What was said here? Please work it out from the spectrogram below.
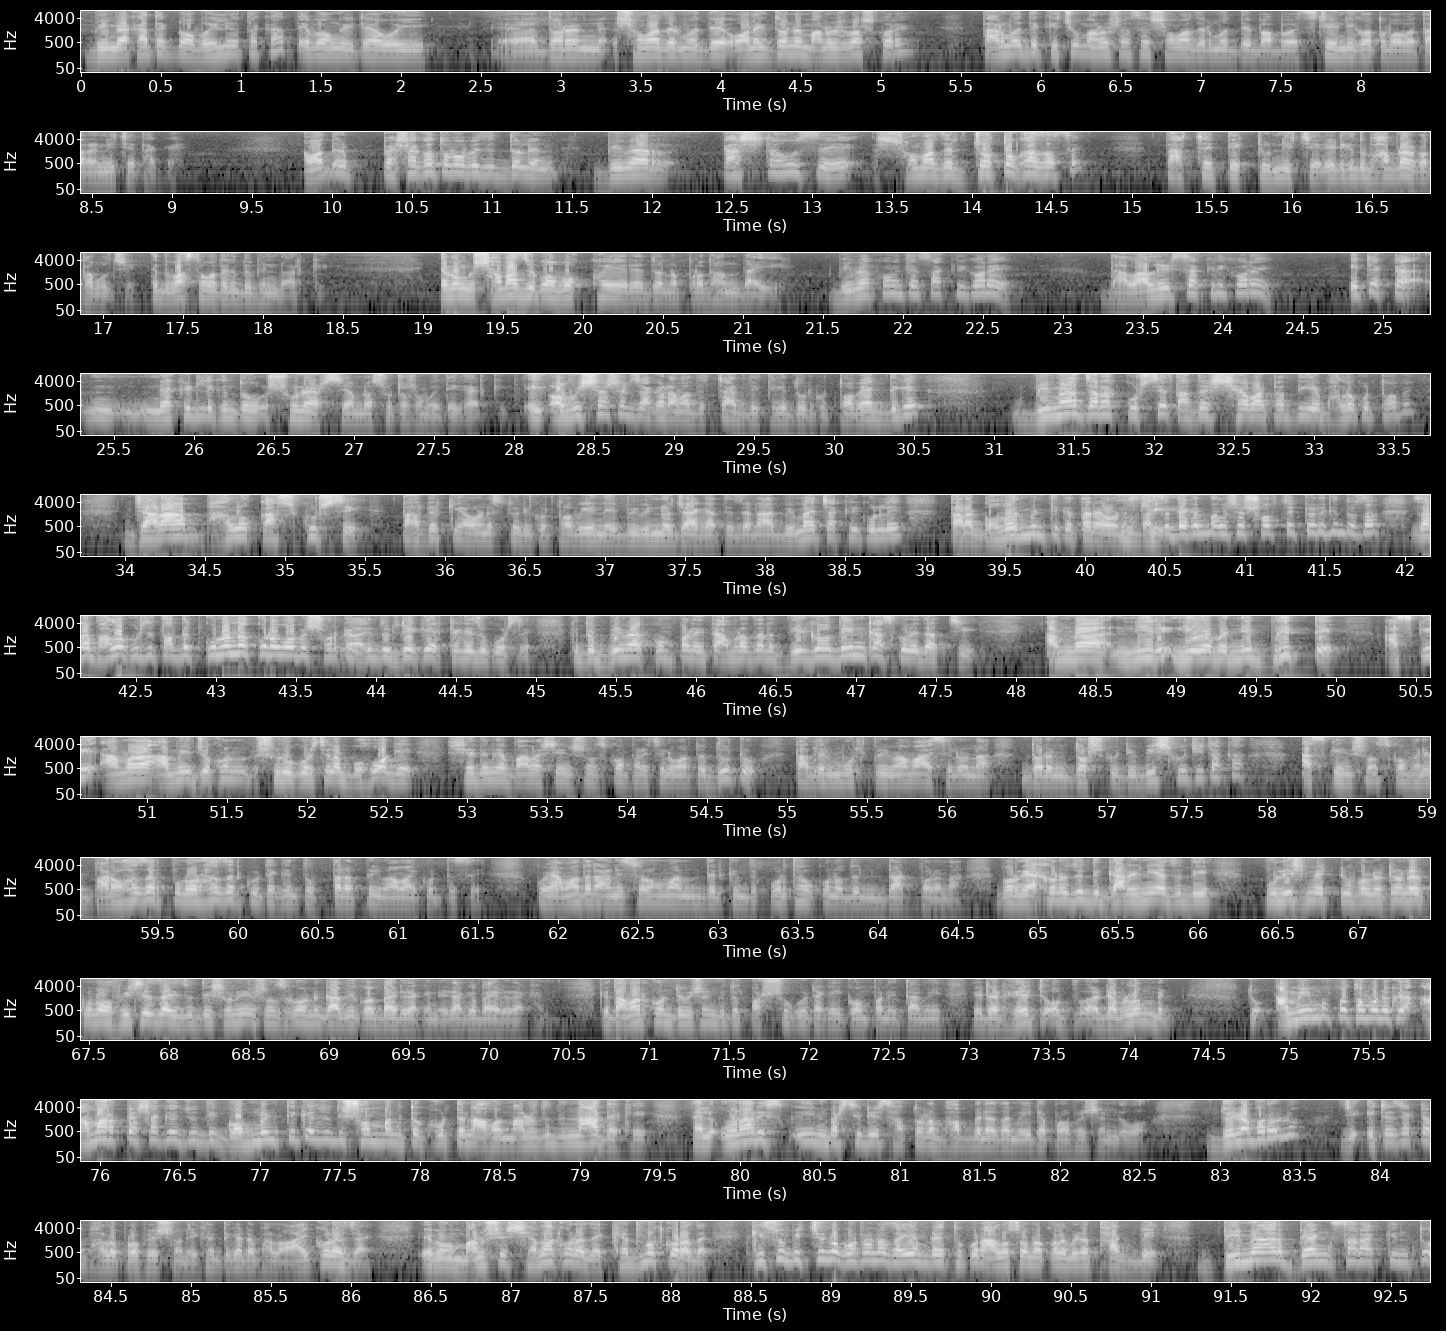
বিমা খাত একটা অবহেলিত খাত এবং এটা ওই ধরেন সমাজের মধ্যে অনেক ধরনের মানুষ বাস করে, তার মধ্যে কিছু মানুষ আছে সমাজের মধ্যে বা শ্রেণীগতভাবে তারা নিচে থাকে। আমাদের পেশাগতভাবে যদি ধরেন, বিমার কাজটা হচ্ছে সমাজের যত কাজ আছে, তার চাইতে একটু নিচের। এটা কিন্তু ভাবনার কথা বলছি, কিন্তু বাস্তবতা কিন্তু ভিন্ন আর কি। এবং সামাজিক অবক্ষয়ের জন্য প্রধান দায়ী। বিমা কমিতে চাকরি করে, দালালির চাকরি করে এটা একটা নেকেডলি কিন্তু শুনে আসছি আমরা ছোট সময় থেকে আর কি। এই অবিশ্বাসের জায়গাটা আমাদের চারদিক থেকে দূর করতে হবে। একদিকে বিমা যারা করছে তাদের সেবাটা দিয়ে ভালো করতে হবে। যারা ভালো কাজ করছে তাদেরকে অ্যাওয়ারনেস তৈরি করতে হবে। এনে বিভিন্ন জায়গাতে যে না বিমায় চাকরি করলে তারা গভর্নমেন্ট থেকে তারা অ্যাওয়ারনেস আছে দেখেন মানুষের সব সেক্টরে কিন্তু স্যার যারা ভালো করছে তাদের কোনো না কোনোভাবে সরকার কিন্তু ডেকে একটা কিছু করছে। কিন্তু বিমা কোম্পানিতে আমরা যারা দীর্ঘদিন কাজ করে যাচ্ছি আমরা নির- নীরবে নিবৃত্তে আজকে আমরা, আমি যখন শুরু করেছিলাম বহু আগে, সেদিনকে বাংলাদেশ ইন্স্যুরেন্স কোম্পানি ছিল মাত্র দুটো। তাদের মোট প্রিমিয়াম আয় ছিল না, ধরেন দশ কোটি, বিশ কোটি টাকা। আজকে ইন্স্যুরেন্স কোম্পানি বারো হাজার, পনেরো হাজার কোটি কিন্তু তারা প্রিমিয়াম আয় করতেছে। কই, আমাদের আনিসুর রহমানদের কিন্তু কোথাও কোনো দিন ডাক পড়ে না। বরং এখনও যদি গাড়ি নিয়ে যদি পুলিশ মেট্রোপলিটনের কোনো অফিসে যাই, যদি শুনি ইন্স্যুরেন্স কোম্পানি গাবি কয় বাইরে রাখেন এটাকে বাইরে রাখেন। কিন্তু আমার কন্ট্রিবিউশন কিন্তু পাঁচশো কোটি টাকা এই কোম্পানিতে আমি, এটার হেড অফ ডেভেলপমেন্ট তো আমি প্রথম মনে করি, আমার পেশাকে যদি গভর্নমেন্ট থেকে যদি সম্মানিত করতে না হয়, মানুষ যদি না দেখে, তাহলে ওনার ইউনিভার্সিটির ছাত্ররা ভাববে না আমি এটা প্রফেশন নেব। দুই নম্বর হলো যে এটা যে একটা ভালো প্রফেশন এখান থেকে একটা ভালো আয় করা যায় এবং মানুষের সেবা করা যায়, খেদমত করা যায়। কিছু বিচ্ছিন্ন ঘটনা যাই আমরা এতক্ষণ আলোচনা করলাম, এটা থাকবে। বিমা আর ব্যাংক ছাড়া কিন্তু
